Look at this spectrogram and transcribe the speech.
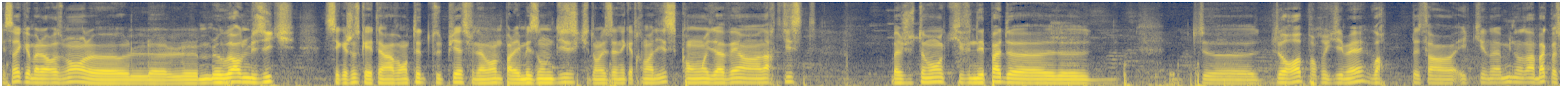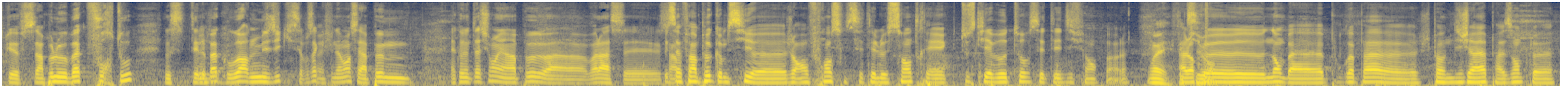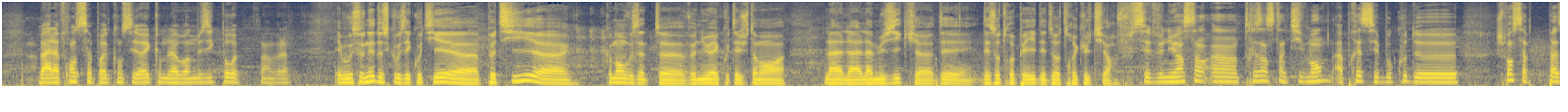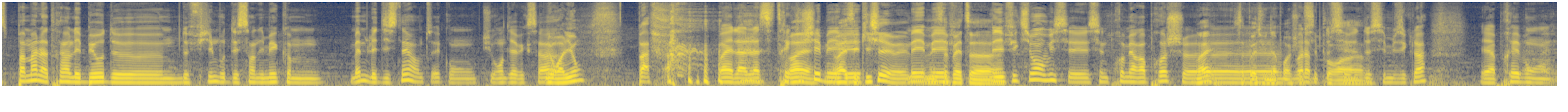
Et c'est vrai que malheureusement, le, le, le- le world music, c'est quelque chose qui a été inventé de toutes pièces finalement par les maisons de disques dans les années 90, quand il y avait un artiste, bah, justement, qui venait pas de de- de- d'Europe entre guillemets, voire enfin, et qui en a mis dans un bac parce que c'est un peu le bac fourre-tout. Donc c'était le bac world music. C'est pour ça que finalement, c'est un peu la connotation est un peu, euh, voilà, c'est. Ça fait un peu comme si, euh, genre en France, c'était le centre et que tout ce qu'il y avait autour, c'était différent. Enfin, voilà. Ouais, Alors que non, bah pourquoi pas, euh, je sais pas, au Nigeria par exemple, euh, bah la France ça pourrait être considéré comme la world music pour eux. Enfin voilà. Et vous vous souvenez de ce que vous écoutiez euh, petit euh, Comment vous êtes euh, venu à écouter justement euh, la, la- la musique euh, des, des autres pays, des autres cultures? C'est devenu instinct- un- très instinctivement. Après c'est beaucoup de, je pense que ça passe pas mal à travers les BO de, de films ou de dessins animés comme même les Disney, hein, tu sais, qu'on tu grandis avec ça. Le Roi Lion? Paf. ouais là, là c'est très Ouais, cliché, mais ouais, c'est cliché, ouais, mais- mais, mais- ça peut être. euh, Mais effectivement, oui, c'est c'est une première approche. Ouais, ça peut être une approche voilà, aussi de pour, ces- de ces musiques-là. Et après, bon,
